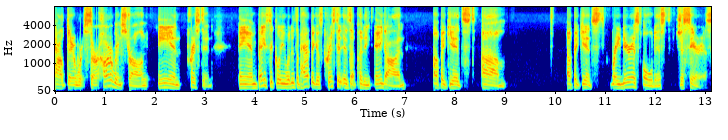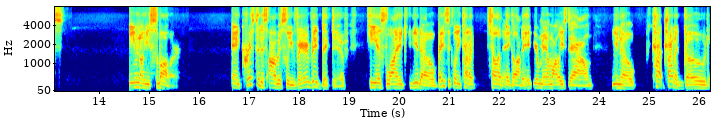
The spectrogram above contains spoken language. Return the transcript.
out there with Sir Harwin Strong and Criston. And basically, what ends up happening is Criston ends up putting Aegon up against um, up against Rhaenyra's oldest, Jacaerys, even though he's smaller. And Criston is obviously very vindictive. He is like, you know, basically kind of telling Aegon to hit your man while he's down, you know, try to goad,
